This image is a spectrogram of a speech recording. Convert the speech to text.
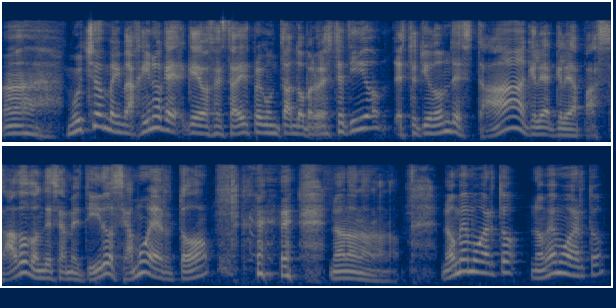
Ah, muchos me imagino que, os estaréis preguntando, pero este tío, ¿este tío dónde está? ¿Qué le, le ha pasado? ¿Dónde se ha metido? ¿Se ha muerto? no, no, no, no, no. No me he muerto, no me he muerto.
